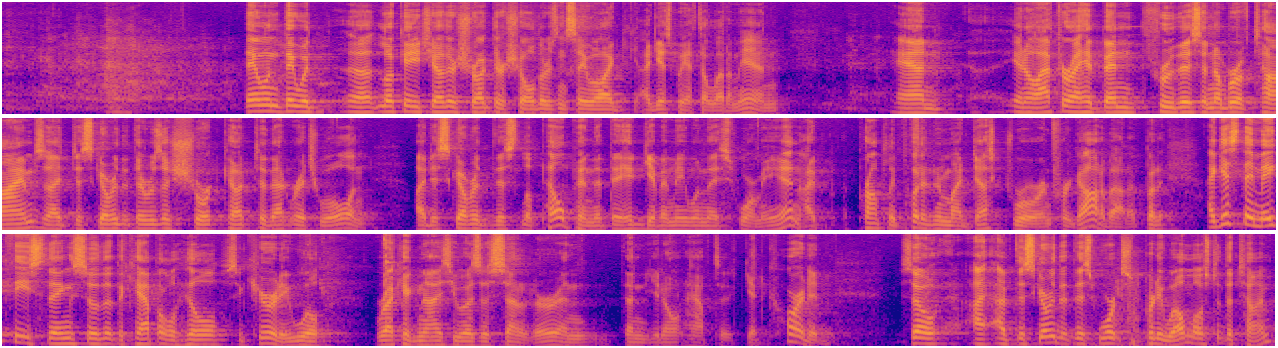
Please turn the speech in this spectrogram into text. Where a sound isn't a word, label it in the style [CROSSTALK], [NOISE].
then they would uh, look at each other, shrug their shoulders, and say, Well, I, I guess we have to let them in. And uh, you know, after I had been through this a number of times, I discovered that there was a shortcut to that ritual, and I discovered this lapel pin that they had given me when they swore me in. I promptly put it in my desk drawer and forgot about it. But I guess they make these things so that the Capitol Hill security will recognize you as a senator, and then you don't have to get carded. So I, have discovered that this works pretty well most of the time.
